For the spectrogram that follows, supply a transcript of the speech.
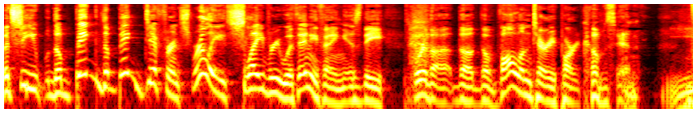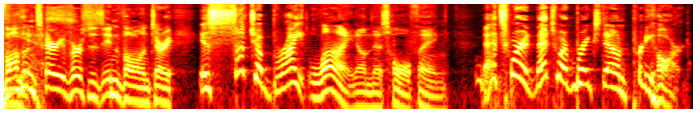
but see, the big the big difference, really, slavery with anything is the where the the, the voluntary part comes in. Yes. Voluntary versus involuntary is such a bright line on this whole thing. That's where it, that's where it breaks down pretty hard.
